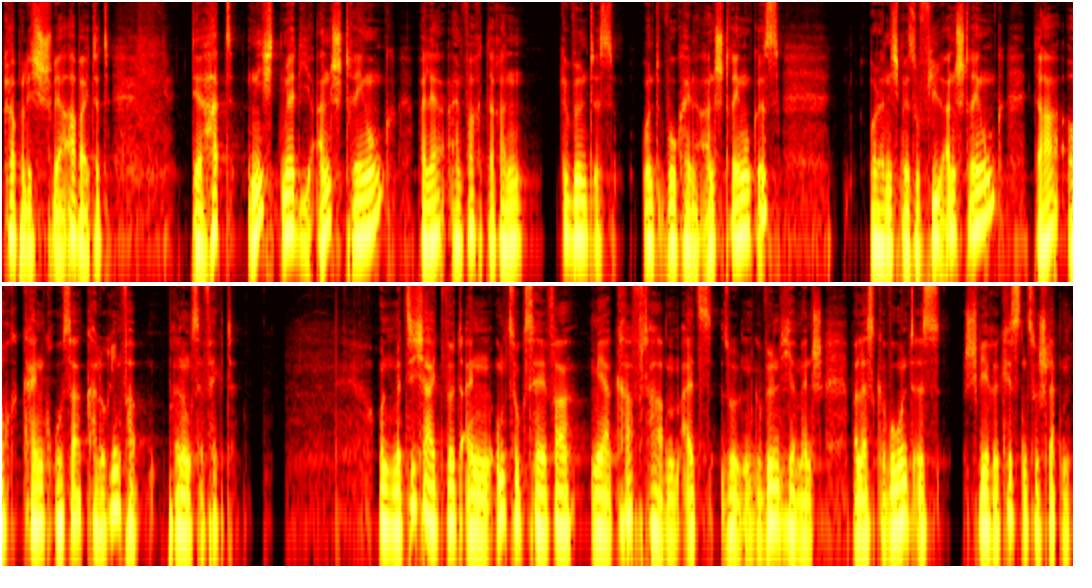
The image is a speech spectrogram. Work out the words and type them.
körperlich schwer arbeitet. Der hat nicht mehr die Anstrengung, weil er einfach daran gewöhnt ist. Und wo keine Anstrengung ist oder nicht mehr so viel Anstrengung, da auch kein großer Kalorienverbrennungseffekt. Und mit Sicherheit wird ein Umzugshelfer mehr Kraft haben als so ein gewöhnlicher Mensch, weil er es gewohnt ist, schwere Kisten zu schleppen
